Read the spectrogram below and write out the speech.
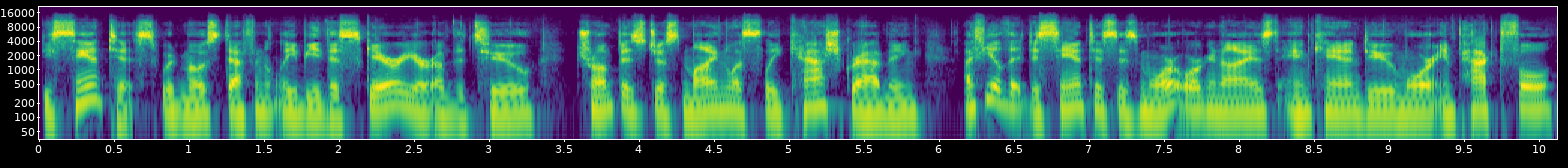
DeSantis would most definitely be the scarier of the two. Trump is just mindlessly cash grabbing. I feel that DeSantis is more organized and can do more impactful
